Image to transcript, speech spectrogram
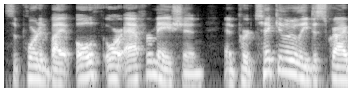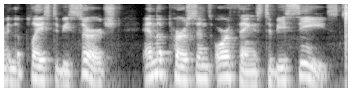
supported by oath or affirmation, and particularly describing the place to be searched and the persons or things to be seized.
